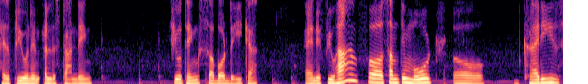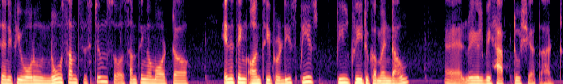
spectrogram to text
helped you in understanding few things about the ECAM. And if you have uh, something more uh, queries, and if you want to know some systems or something about uh, anything on 3Ds, please feel free to comment down, and we will be happy to share that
